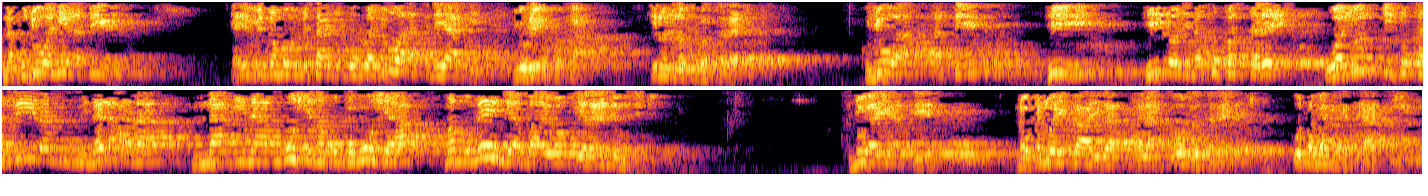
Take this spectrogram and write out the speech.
na kujua hii asili ya hivi vitu ambavyo vimetaja ukajua asili yake yurihuka hilo linakupa starehe kujua asili hii hilo linakupa starehe wayuskitu kathiran min al'ana na inaangusha na kupumusha mambo mengi ambayo yanaleta uzito. Kujua hii asili na ukajua hii kaida kala wote starehe utabaki katika asili.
